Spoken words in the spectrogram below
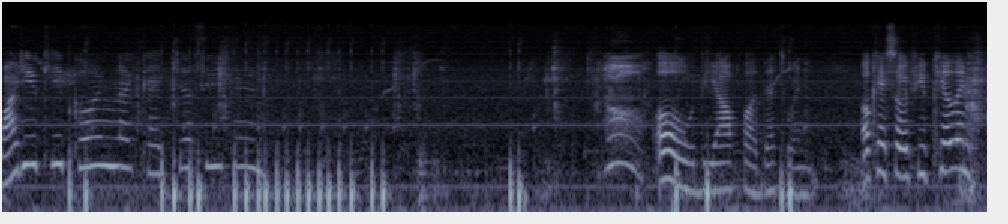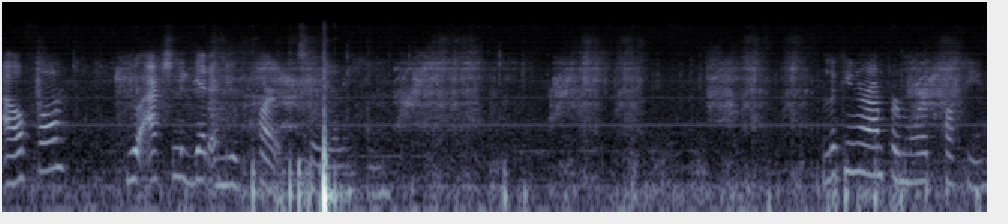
Why do you keep going like I just even? oh, the alpha, that's winning. Okay, so if you kill an alpha, you actually get a new part. So really funny. Looking around for more puppies.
